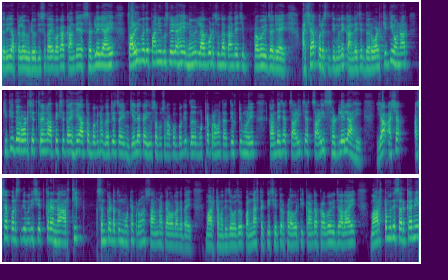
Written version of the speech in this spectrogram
तरी आपल्याला व्हिडिओ दिसत आहे. बघा कांदे सडलेले आहे. चाळीमध्ये पाणी घुसलेले आहे. नवीन लागवडसुद्धा कांद्याची प्रभावित झाली आहे. अशा परिस्थितीमध्ये कांद्याची दरवाढ किती होणार? किती दरवाढ शेतकऱ्यांना अपेक्षित आहे? हे आता बघणं गरजेचं आहे. गेल्या काही दिवसापासून आपण बघितलं मोठ्या प्रमाणात अतिवृष्टीमुळे कांद्याच्या चाळीच्या चाळी सडलेल्या आहे. या अशा अशा परिस्थितीमध्ये शेतकऱ्यांना आर्थिक संकटातून मोठ्या प्रमाणात सामना करावा लागत आहे. महाराष्ट्रामध्ये जवळजवळ पन्नास टक्के क्षेत्रफळावरती कांदा प्रभावित झाला आहे. महाराष्ट्रामध्ये सरकारने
